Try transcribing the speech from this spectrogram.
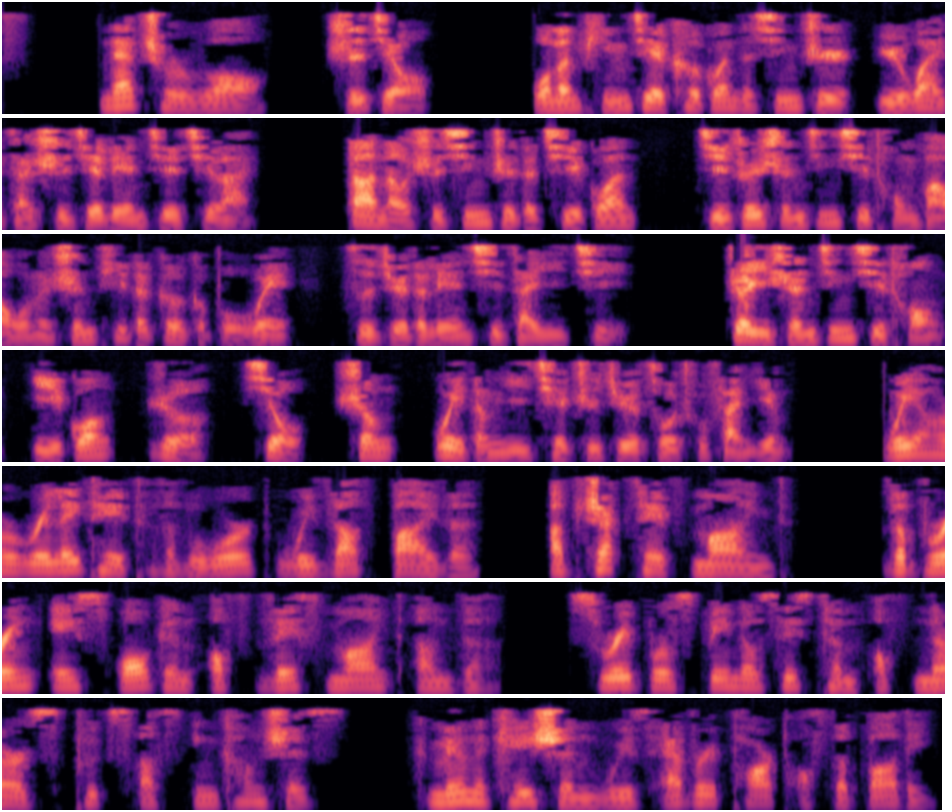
natural law. 十九，我们凭借客观的心智与外在世界连结起来。大脑是心智的器官，脊椎神经系统把我们身体的各个部位自觉地联系在一起。这一神经系统以光、热、嗅、声、味等一切知觉做出反应。We are related to the world without by the objective mind. The brain is organ of this mind and the cerebrospinal system of nerves puts us in conscious communication with every part of the body.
